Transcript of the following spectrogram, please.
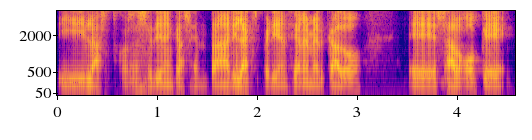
y las cosas se tienen que asentar y la experiencia en el mercado eh, es algo que,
